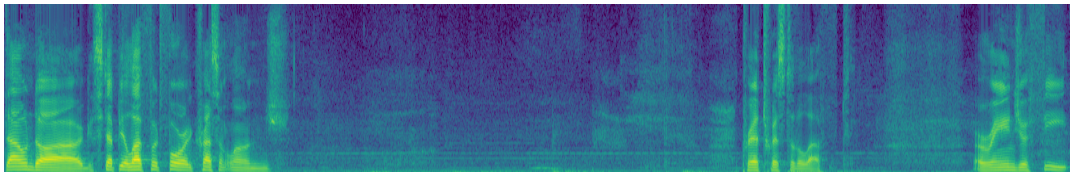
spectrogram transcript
Down dog. Step your left foot forward, crescent lunge. Prayer twist to the left. Arrange your feet.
